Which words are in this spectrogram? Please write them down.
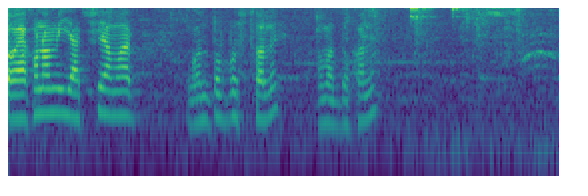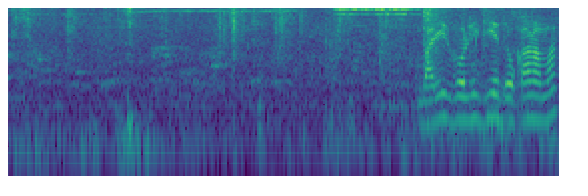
তো এখন আমি যাচ্ছি আমার গন্তব্যস্থলে, আমার দোকানে। বাড়ির গলি দিয়ে দোকান আমার,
